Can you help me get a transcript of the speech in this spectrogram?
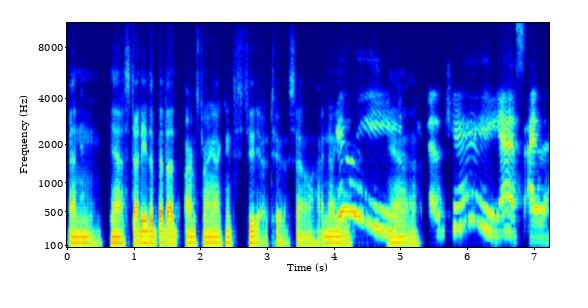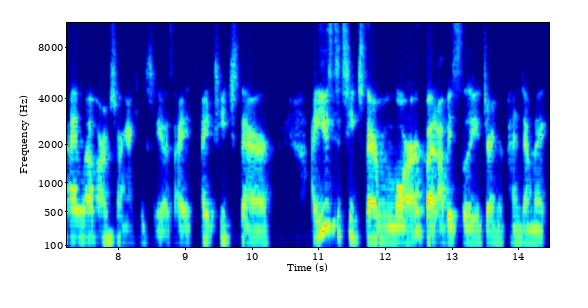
And yeah, studied a bit at Armstrong Acting Studio too. So I know you. Really? Yeah. Okay. Yes. I, I love Armstrong Acting Studios. I, I teach there. I used to teach there more, but obviously during the pandemic,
